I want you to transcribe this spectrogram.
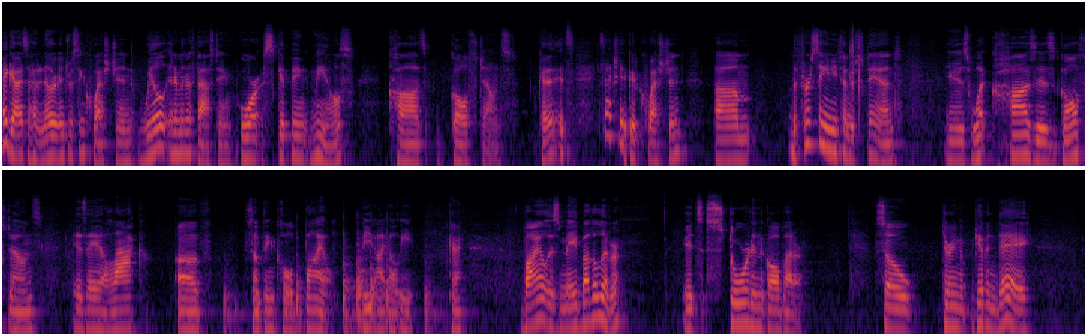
Hey guys, I had another interesting question. Will intermittent fasting or skipping meals cause gallstones? Okay, it's, it's actually a good question. Um, the first thing you need to understand is what causes gallstones is a lack of something called bile, B-I-L-E, okay? Bile is made by the liver. It's stored in the gallbladder. So during a given day,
